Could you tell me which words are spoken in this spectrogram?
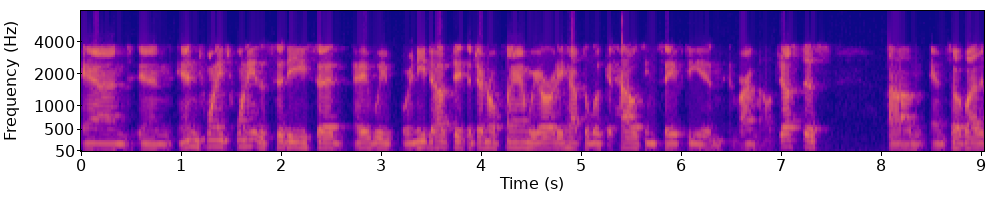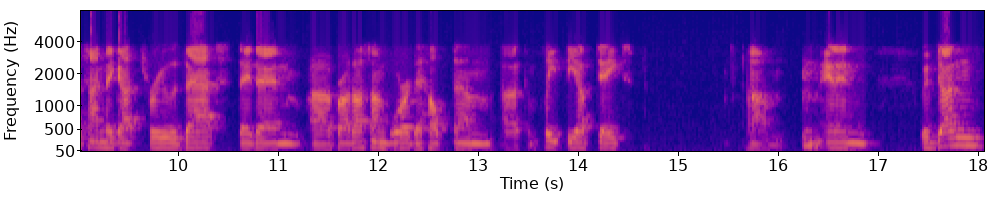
And in, in 2020, the city said, hey, we, we need to update the general plan. We already have to look at housing, safety, and environmental justice. Um, and so by the time they got through that, they then uh, brought us on board to help them uh, complete the update. Um, and then we've done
